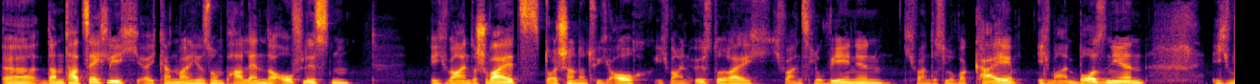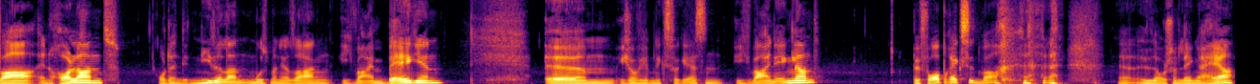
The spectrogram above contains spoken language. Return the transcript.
äh, dann tatsächlich, äh, ich kann mal hier so ein paar Länder auflisten. Ich war in der Schweiz, Deutschland natürlich auch. Ich war in Österreich, ich war in Slowenien, ich war in der Slowakei, ich war in Bosnien, ich war in Holland oder in den Niederlanden, muss man ja sagen. Ich war in Belgien. Ähm, ich hoffe, ich habe nichts vergessen. Ich war in England bevor Brexit war. ja, das ist auch schon länger her.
